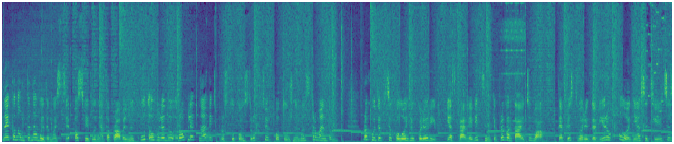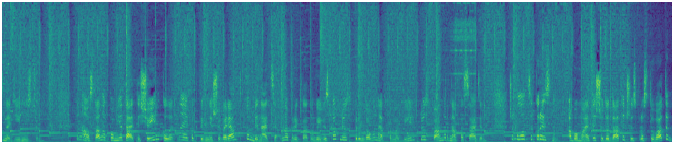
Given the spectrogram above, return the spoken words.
Не економте на видимості, освітлення та правильний кут огляду роблять навіть просту конструкцію потужним інструментом. Врахуйте психологію кольорів. Яскраві відцінки привертають увагу, теплі створюють довіру, холодні асоціюються з надійністю. Та наостанок пам'ятайте, що інколи найефективніший варіант комбінація, наприклад, вивіска плюс брендований автомобіль плюс банер на фасаді. Чи було це корисно? Або маєте що додати чи спростувати?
